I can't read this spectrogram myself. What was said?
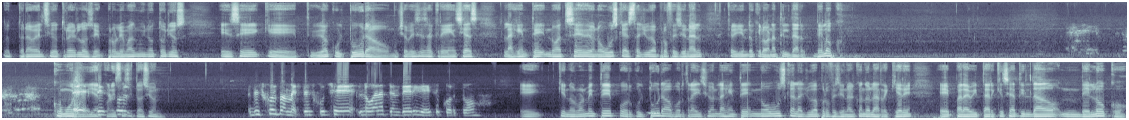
Doctora Belsi, otro de los eh, problemas muy notorios es que debido a cultura o muchas veces a creencias, la gente no accede o no busca esta ayuda profesional creyendo que lo van a tildar de loco. ¿Cómo eh, lidiar con esta situación? Discúlpame, te escuché, lo van a atender y ahí se cortó. Eh, que normalmente por cultura o por tradición la gente no busca la ayuda profesional cuando la requiere eh, para evitar que sea tildado de loco.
